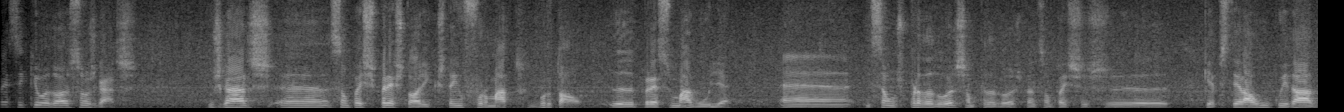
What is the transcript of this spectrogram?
Espécie que eu adoro são os gares. Os gares uh, são peixes pré-históricos, têm um formato brutal, uh, parece uma agulha, uh, e são os predadores, são predadores, portanto são peixes que é preciso ter algum cuidado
